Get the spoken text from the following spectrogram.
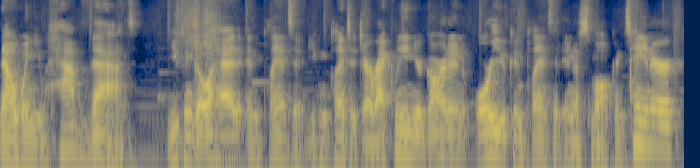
Now, when you have that, you can go ahead and plant it. You can plant it directly in your garden, or you can plant it in a small container,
